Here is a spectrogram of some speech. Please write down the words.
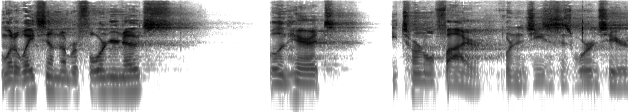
And what awaits him, number four in your notes, will inherit eternal fire, according to Jesus' words here.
